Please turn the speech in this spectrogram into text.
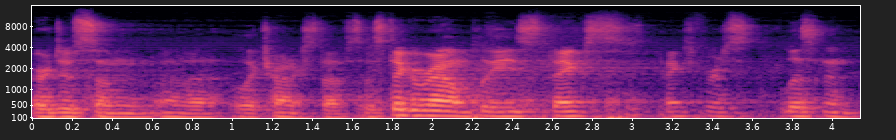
or do some uh, electronic stuff. So stick around, please. Thanks. Thanks for listening.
